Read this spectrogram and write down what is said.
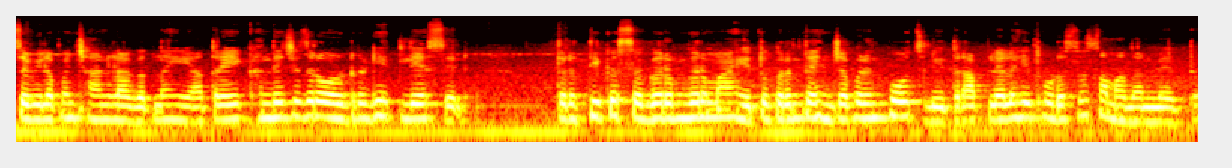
चवीला पण छान लागत नाही. आता एखाद्याची जर ऑर्डर घेतली असेल तर ती कसं गरम गरम आहे तोपर्यंत त्यांच्यापर्यंत पोहोचली तर आपल्याला हे थोडंसं समाधान मिळतं.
